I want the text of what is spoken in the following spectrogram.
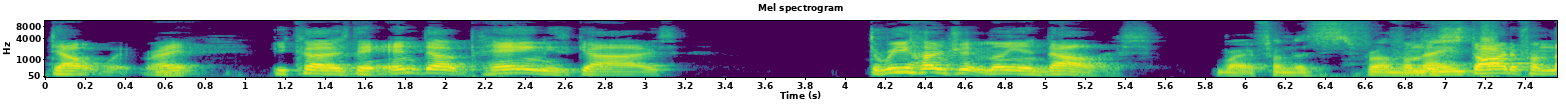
dealt with, right? Mm. Because they end up paying these guys three hundred million dollars Right from the from, from nine, the start from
